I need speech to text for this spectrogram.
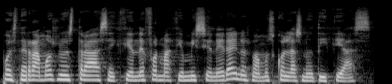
Pues cerramos nuestra sección de formación misionera y nos vamos con las noticias.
